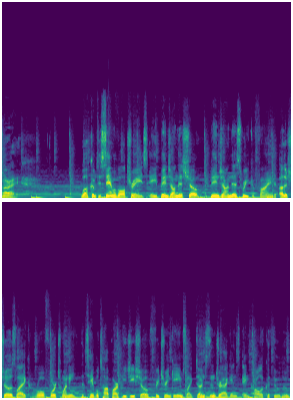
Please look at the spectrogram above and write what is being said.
All right. Welcome to Sam of All Trades, a binge on this show, binge on this, where you can find other shows like Roll 420, the tabletop RPG show featuring games like Dungeons and Dragons and Call of Cthulhu,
